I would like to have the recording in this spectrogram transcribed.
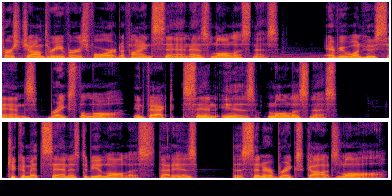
1 John 3 verse 4 defines sin as lawlessness. Everyone who sins breaks the law. In fact, sin is lawlessness. To commit sin is to be lawless, that is, the sinner breaks God's law.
